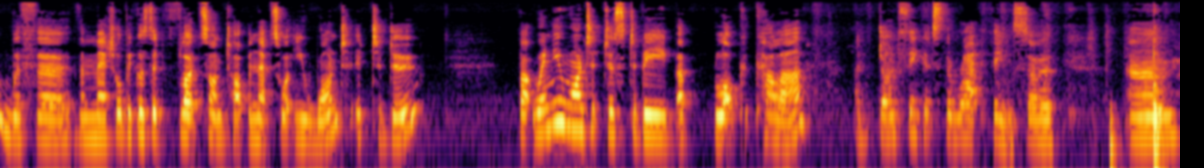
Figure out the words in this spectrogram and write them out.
with the, the metal because it floats on top and that's what you want it to do. But when you want it just to be a block colour, I don't think it's the right thing. So um,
